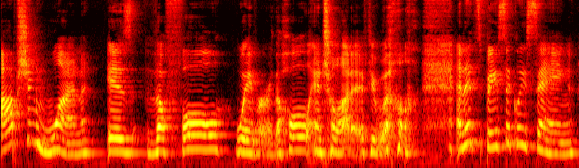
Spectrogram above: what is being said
option one is the full waiver, the whole enchilada, if you will. And it's basically saying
